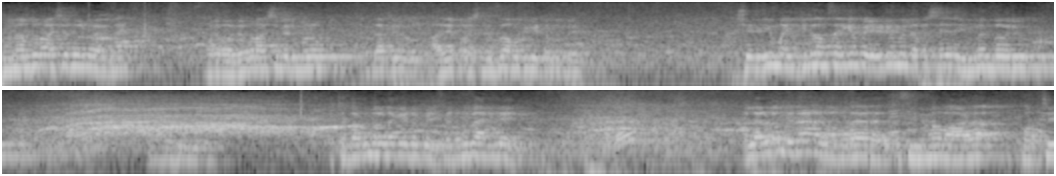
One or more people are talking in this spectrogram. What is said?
മൂന്നാമത്തെ പ്രാവശ്യം എന്താണ് വരുന്നത് ഓരോ ഓരോ പ്രാവശ്യം വരുമ്പോഴും എന്താ പറയുക അതേ പ്രശ്നസ് നമുക്ക് കിട്ടുന്നുണ്ട്. ശരിക്കും മൈക്കിൽ സംസാരിക്കാൻ പേടിയൊന്നുമില്ല. പക്ഷേ ഇന്നെന്തോ ഒരു ഒച്ചപ്പാടും മകളൊക്കെ ഉണ്ടപ്പോ പെട്ടെന്ന് പാനിക്കായി എല്ലാവരോടും ഇതാണ് നമ്മുടെ സിനിമ വാഴ കുറച്ച്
